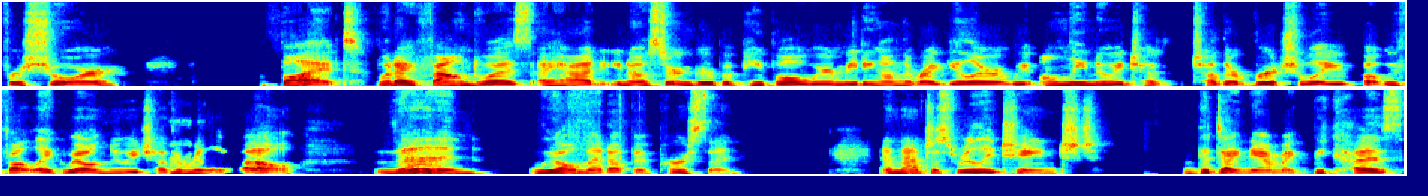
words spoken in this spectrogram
for sure. But what I found was I had, you know, a certain group of people we were meeting on the regular. We only knew each, each other virtually, but we felt like we all knew each other Mhm. really well. Then we all met up in person. And that just really changed the dynamic because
